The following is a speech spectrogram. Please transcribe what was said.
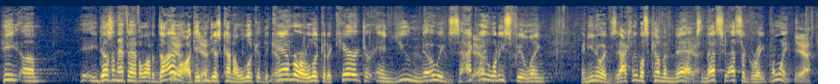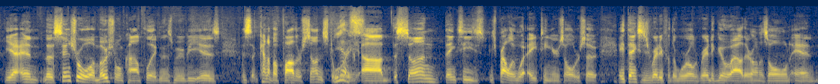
he um, he doesn't have to have a lot of dialogue. he yeah. can just kind of look at the Yeah. camera or look at a character, and you know exactly Yeah. what he's feeling, and you know exactly what's coming next, Yeah. and that's that's a great point. Yeah, yeah, and the central emotional conflict in this movie is is kind of a father-son story. Yes. Uh, the son thinks he's he's probably what 18 years old or so. He thinks he's ready for the world, ready to go out there on his own, and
